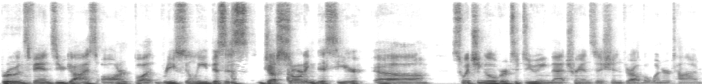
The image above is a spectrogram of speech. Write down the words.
Bruins fans you guys are, but recently, this is just starting this year, um, switching over to doing that transition throughout the winter time.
